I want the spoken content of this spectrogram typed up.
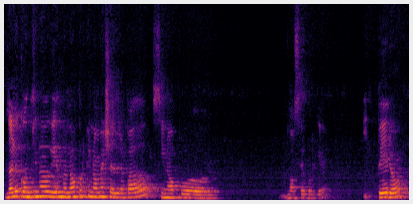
no le he continuado viendo, no porque no me haya atrapado, sino por, no sé por qué, pero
